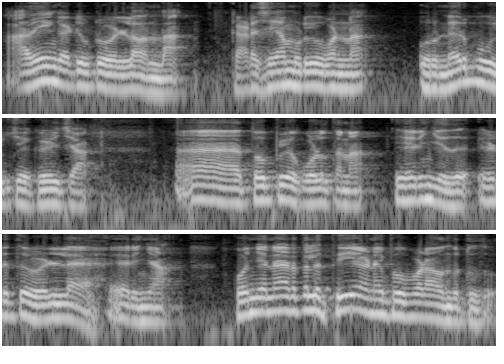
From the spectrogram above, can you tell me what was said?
அதையும் கட்டிவிட்டு வெளில வந்தான். கடைசியாக முடிவு பண்ணான் ஒரு நெருப்பு குச்சியை கிழிச்சான் தொப்பியை கொளுத்தினான் எரிஞ்சுது. எடுத்து வெளில எரிஞ்சான். கொஞ்ச நேரத்தில் தீ அணைப்பு படம் வந்துட்டுது.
